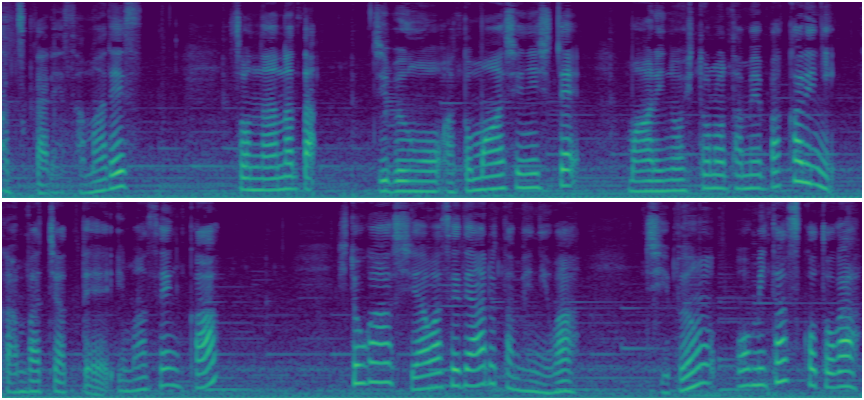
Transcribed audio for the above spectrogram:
お疲れ様です。そんなあなた自分を後回しにして周りの人のためばかりに頑張っちゃっていませんか？人が幸せであるためには自分を満たすことが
